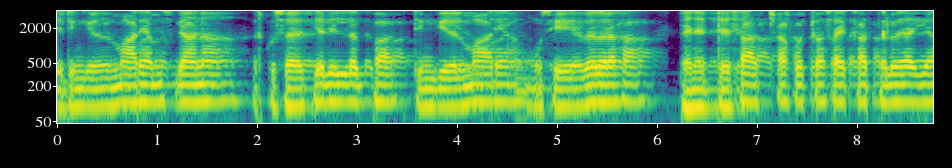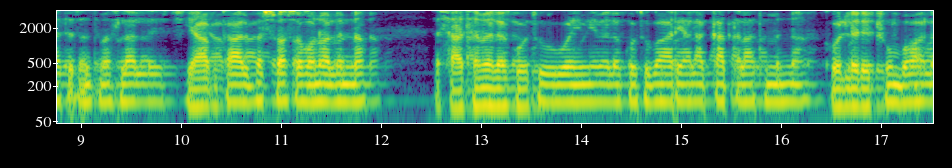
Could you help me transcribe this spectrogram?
የድንግል ማርያም ምስጋና ርኩሰት የሌለባት ድንግል ማርያም ሙሴ በበረሃ በነደ እሳት ጫፎቿ ሳይቃጠሉ ያያት ዕፅን ትመስላለች። የአብ ቃል በእርሷ ሰው ሆኗልና እሳተ መለኮቱ ወይም የመለኮቱ ባሕርይ አላቃጠላትምና ከወለደችውም በኋላ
